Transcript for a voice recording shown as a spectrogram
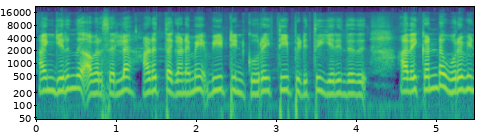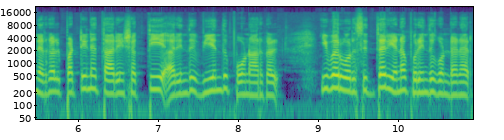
அங்கிருந்து அவர் செல்ல அடுத்த கணமே வீட்டின் கூரை தீப்பிடித்து எரிந்தது. அதைக் கண்ட உறவினர்கள் பட்டினத்தாரின் சக்தியை அறிந்து வியந்து போனார்கள். இவர் ஒரு சித்தர் என புரிந்து கொண்டனர்.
